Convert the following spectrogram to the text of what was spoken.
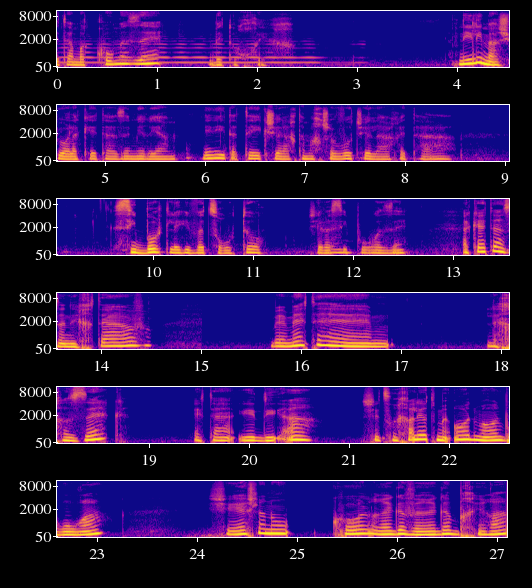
את המקום הזה בתוכך. תני לי משהו על הקטע הזה, מרים. תני לי את הטייק שלך, את המחשבות שלך, את הסיבות להיווצרותו של כן. הסיפור הזה. הקטע הזה נכתב באמת אה, לחזק את הידיעה שצריכה להיות מאוד מאוד ברורה, שיש לנו כל רגע ורגע בחירה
